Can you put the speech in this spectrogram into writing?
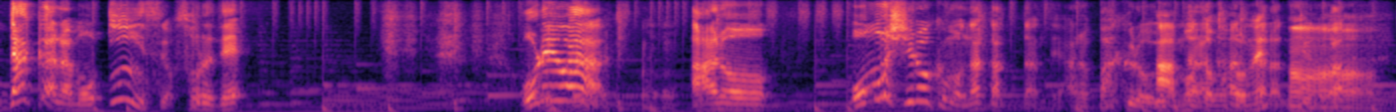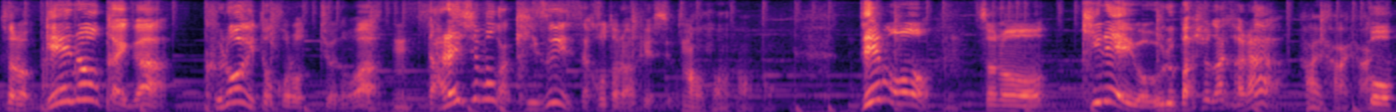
う。だからもういいんすよそれで。俺はあの面白くもなかったんであの暴露うんたあらかんたらっていうのが。その芸能界が黒いところっていうのは、うん。誰しもが気づいてたことなわけですよ。でも、うん。その綺麗を売る場所だからこ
